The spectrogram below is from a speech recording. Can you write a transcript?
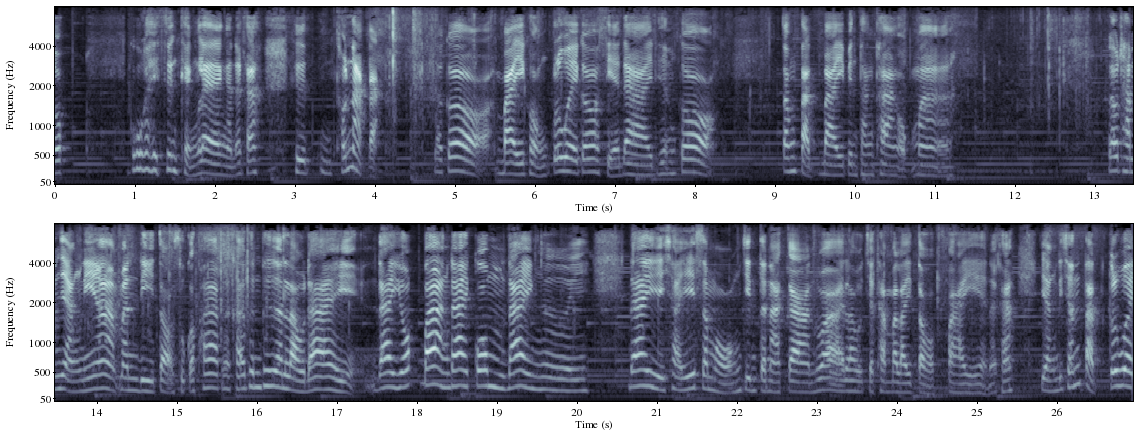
ยกกล้วยซึ่งแข็งแรงอะนะคะ คือเขาหนักอะ แล้วก็ใบของกล้วยก็เสียดายฉันก็ต้องตัดใบเป็นทางๆออกมา เราทำอย่างนี้มันดีต่อสุขภาพนะคะ เพื่อนๆเราได้ได้ยกบ้างได้ก้มได้เงย ได้ใช้สมองจินตนาการว่าเราจะทำอะไรต่อไปนะคะ อย่างดิฉันตัดกล้วย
